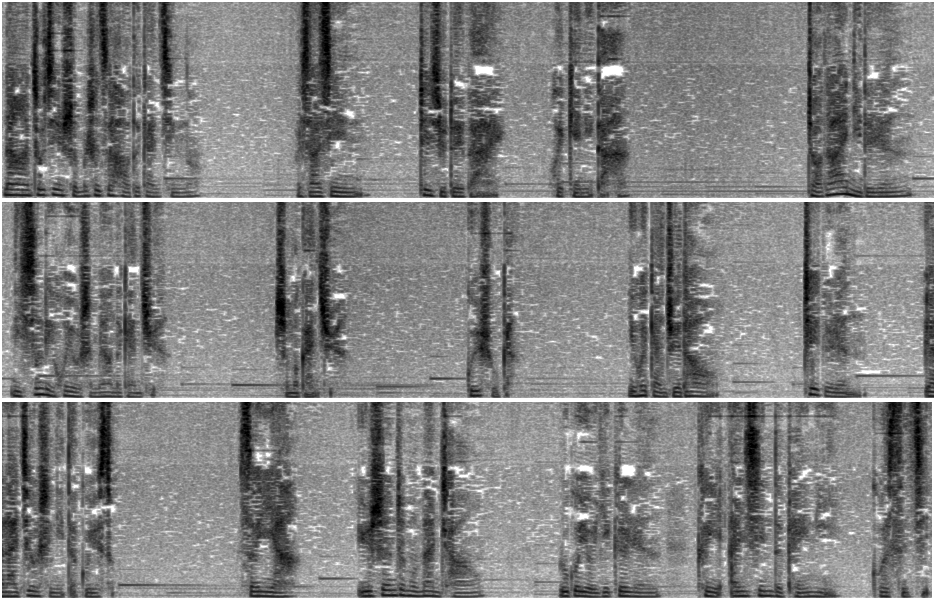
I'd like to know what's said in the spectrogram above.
那究竟什么是最好的感情呢？我相信，这句对白会给你答案。找到爱你的人，你心里会有什么样的感觉？什么感觉？归属感。你会感觉到，这个人原来就是你的归宿。所以呀，余生这么漫长，如果有一个人可以安心的陪你过四季，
